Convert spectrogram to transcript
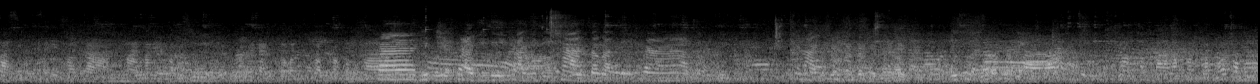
สาธิตไม่ได้ทอการมามาในวันที่ร่วมกันกับวันขอบคุณครับค่ะยินดีค่ะยินดีค่ะยินดีค่ะสวัสดีค่ะ สวัสดีค่ะที่ไหนที่สวยแล้วค่ะข้าวมาแล้วครับแล้วก็ทำงา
